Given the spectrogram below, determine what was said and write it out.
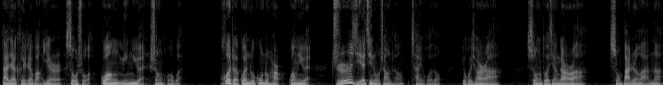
大家可以在网页搜索“光明远生活馆”，或者关注公众号“光明远”，直接进入商城参与活动，优惠券啊，送多香膏啊，送八珍丸呐，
